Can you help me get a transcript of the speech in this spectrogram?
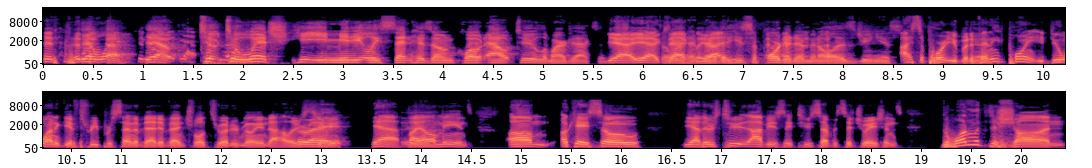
yeah, yeah. To, to which he immediately sent his own quote out to Lamar Jackson. Yeah, yeah, exactly. I, that he supported him in all his genius. I support you, but yeah. if any point you do want to give three percent of that eventual two hundred million dollars, right? Yeah, by yeah. all means. Um, okay, so yeah, there's two obviously two separate situations. The one with Deshaun,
